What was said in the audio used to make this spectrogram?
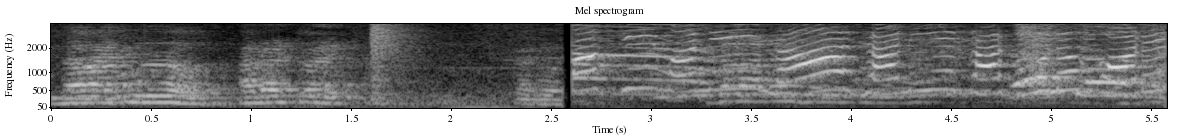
দাও, দাও, আরও একটু। কাকে মানে না জানিয়ে কাজগুলো করে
